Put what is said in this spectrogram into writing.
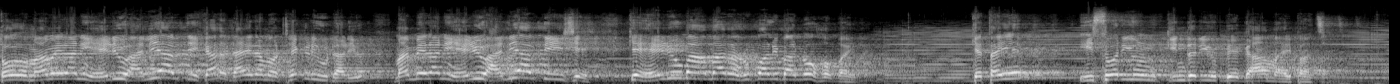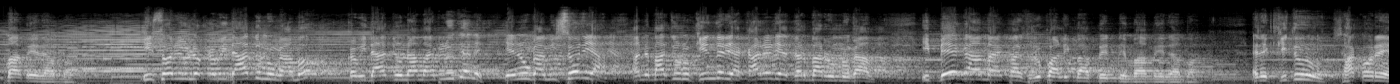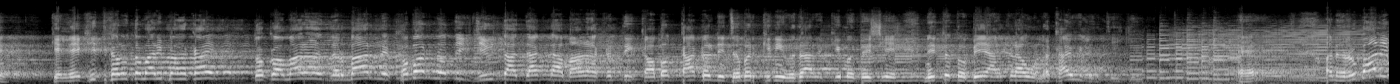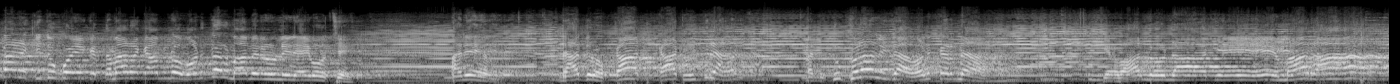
તો મામેરાની હેડિયું હાલી આવતી કા ડાયરામાં ઠેકડી ઉડાડ્યું? મામેરાની હેડિયું હાલી આવતી છે કે હેડિયુંમાં અમારા રૂપાલીબા ન હોમાય. કે તઈએ ઈશ્વરિયું કિંદરિયું બે ગામ આપ્યા છે, મામેરામાં. ઈશ્વરિયું કવિ દાદુનું ગામ કવિ દાદુનું નામ આવેલું છે ને, એનું ગામ ઈશ્વરિયા અને બાજુનું કિંદરિયા કારડિયા દરબારોનું ગામ. એ બે ગામ આપ્યા રૂપાલી બાપબેન ને મામેરામાં. એટલે કીધું ઠાકોરે કે લેખિત ખરું તમારી પાસે કાંઈ? તો કે અમારા દરબારને ખબર નહોતી જીવતા જાગતા માણા કરતી કાગળની જબરખીની વધારે કિંમત હશે. નહીં તો બે આંકડા હું લખાવી કે. હે? અને રૂપાલીબાને કીધું કોઈ કે તમારા ગામનો વણકર મામેરું લઈને આવ્યો છે. અને દાદરો કાટ કાટ ઉતર્યા અને દુખડા લીધા વણકરના. કે વાલો લાગે મારા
